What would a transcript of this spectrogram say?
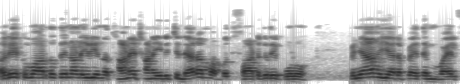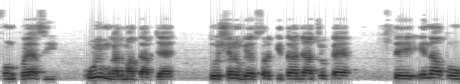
ਅਗੇ ਇੱਕ ਵਾਰਦਾਤ ਇਹਨਾਂ ਨੇ ਜਿਹੜੀ ਨਥਾਣੇ ਥਾਣੇ ਵਿੱਚ ਲਹਿਰਾ ਮੁਹੱਬਤ ਫਾਟਕ ਦੇ ਕੋਲੋਂ 50000 ਰੁਪਏ ਤੇ ਮੋਬਾਈਲ ਫੋਨ ਖੋਇਆ ਸੀ ਉਹ ਵੀ ਮੁਕੱਦਮਾ ਦਰਜ ਹੈ। ਦੋਸ਼ੀਆਂ ਨੂੰ ਗ੍ਰਿਫਤਾਰ ਕੀਤਾ ਜਾ ਚੁੱਕਾ ਹੈ ਤੇ ਇਹਨਾਂ ਤੋਂ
